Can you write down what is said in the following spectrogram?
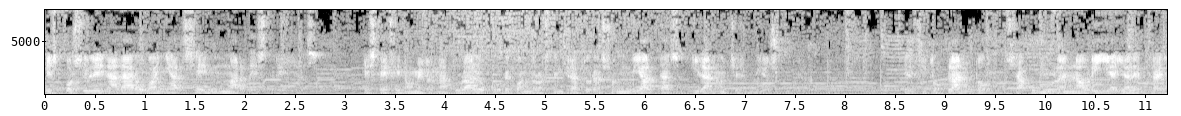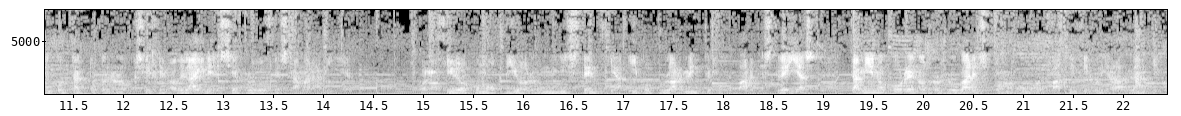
es posible nadar o bañarse en un mar de estrellas. Este fenómeno natural ocurre cuando las temperaturas son muy altas y la noche es muy oscura. El fitoplancton se acumula en la orilla y al entrar en contacto con el oxígeno del aire se produce esta maravilla. Conocido como bioluminiscencia y popularmente como bar de estrellas, también ocurre en otros lugares como, el Pacífico y el Atlántico,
